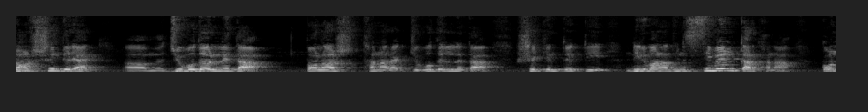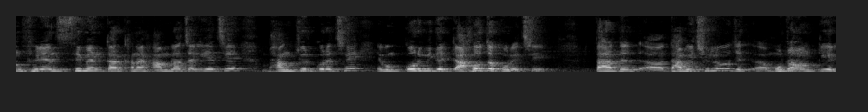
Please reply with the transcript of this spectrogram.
নরসিংদীর এক যুবদল নেতা পলাশ থানার এক যুবদল নেতা, সে কিন্তু একটি নির্মাণাধীন সিমেন্ট কারখানা, কনফিডেন্স সিমেন্ট কারখানায় হামলা চালিয়েছে, ভাঙচুর করেছে এবং কর্মীদেরকে আহত করেছে। তাদের দাবি ছিল যে মোটা অঙ্কের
